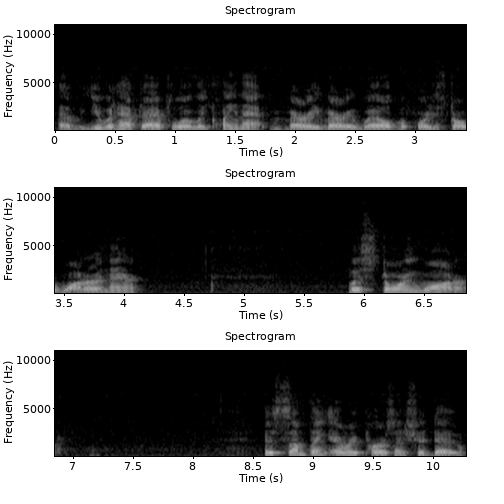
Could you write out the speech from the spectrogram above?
Uh, you would have to absolutely clean that very, very well before you store water in there. But storing water is something every person should do.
